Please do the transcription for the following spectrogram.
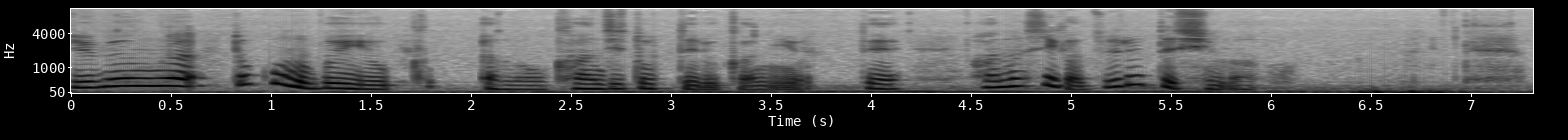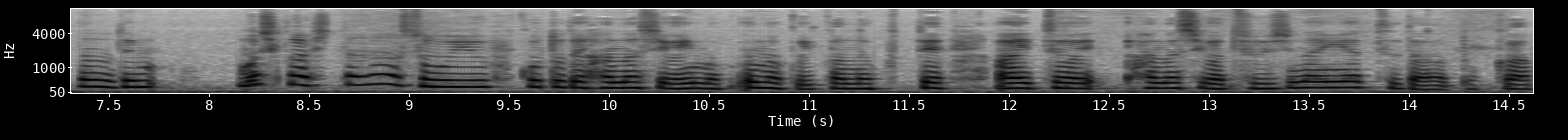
自分がどこの部位をあの感じ取ってるかによって話がずれてしまう。なのでもしかしたらそういうことで話が今うまくいかなくてあいつは話が通じないやつだとか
